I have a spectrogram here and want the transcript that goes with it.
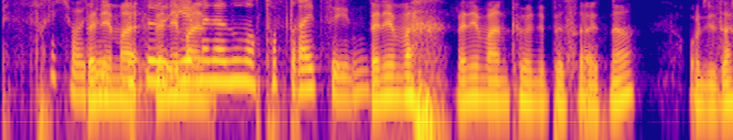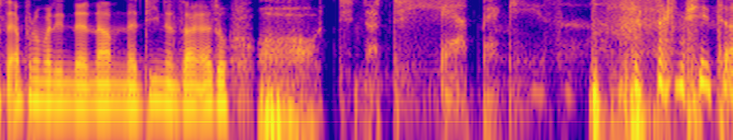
Bist frech heute. Wenn ihr mal- wenn ihr mal- nur noch Top 13. wenn ihr mal, wenn ihr mal in Köln-Nippes seid, ne? Und ihr sagt einfach nur mal den Namen Nadine und sagen also, oh, die Nadine. Erdbeerkäse, sagen die da.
